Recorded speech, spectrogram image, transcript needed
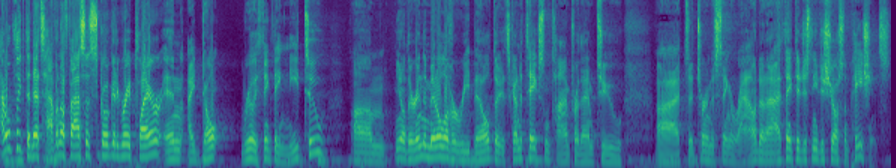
I don't think the Nets have enough assets to go get a great player, and I don't really think they need to. Um, you know, they're in the middle of a rebuild. It's going to take some time for them to uh, to turn this thing around. And I think they just need to show some patience.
